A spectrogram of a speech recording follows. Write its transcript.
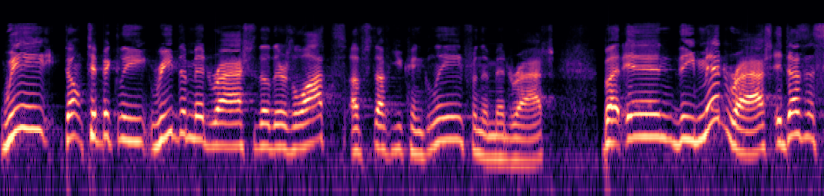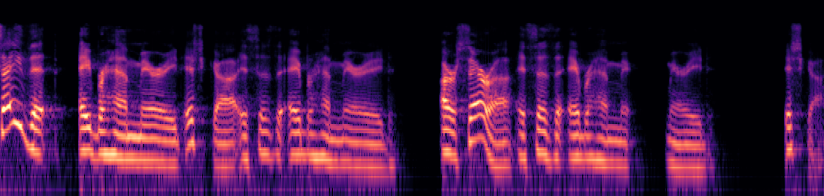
We don't typically read the Midrash, though there's lots of stuff you can glean from the Midrash. But in the Midrash, it doesn't say that Abraham married Ishka. It says that Abraham married, or Sarah, it says that Abraham ma- married Ishka.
